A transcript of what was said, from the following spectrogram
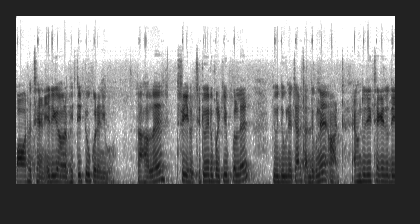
পাওয়ার হচ্ছে এন এদিকে আমরা ভিত্তি টু করে নিব। তাহলে থ্রি হচ্ছে। টু এর উপর কিউব করলে দুই দুগুণে চার চার দুগুণে আট। এখন দুদিক থেকে যদি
